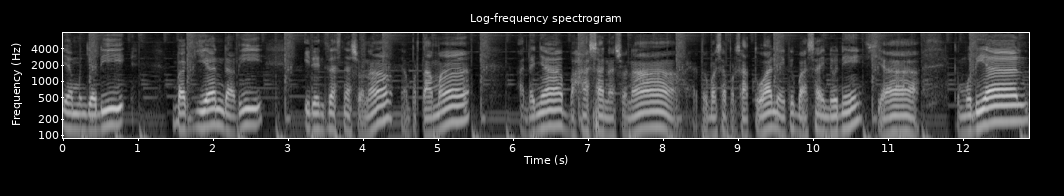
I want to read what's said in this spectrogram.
yang menjadi bagian dari identitas nasional? Yang pertama adanya bahasa nasional atau bahasa persatuan yaitu bahasa Indonesia. Kemudian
